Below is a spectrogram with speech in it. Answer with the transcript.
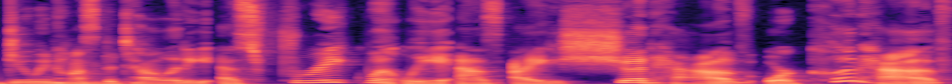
doing Mm. hospitality as frequently as I should have or could have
